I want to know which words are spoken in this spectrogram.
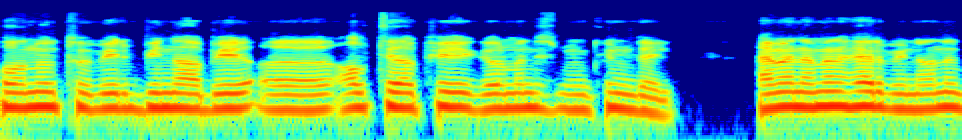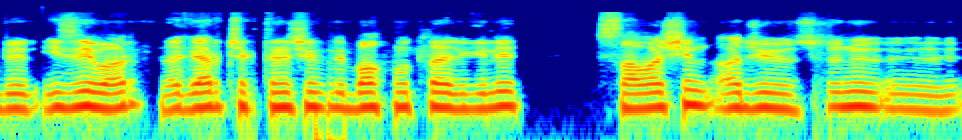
konutu, bir bina, bir e, altyapıyı görmeniz mümkün değil. Hemen hemen her binanın bir izi var ve gerçekten şimdi Bahmut'la ilgili savaşın acı yüzünü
